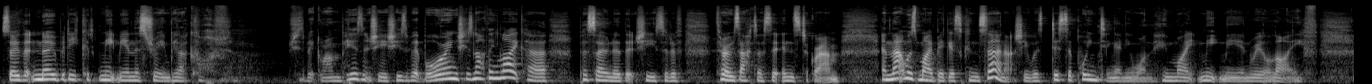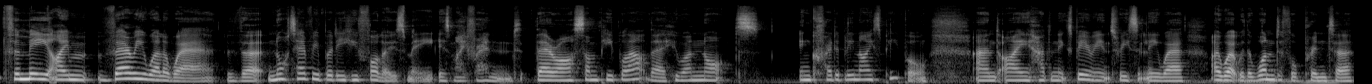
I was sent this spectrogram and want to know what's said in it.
so that nobody could meet me in the street and be like, gosh, she's a bit grumpy, isn't she? She's a bit boring. She's nothing like her persona that she sort of throws at us at Instagram. And that was my biggest concern actually was disappointing anyone who might meet me in real life. For me, I'm very well aware that not everybody who follows me is my friend. There are some people out there who are not incredibly nice people. And I had an experience recently where I work with a wonderful printer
